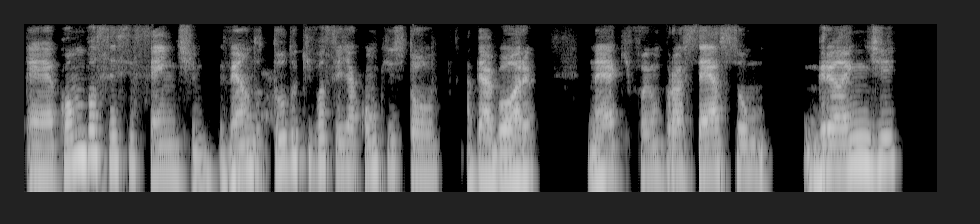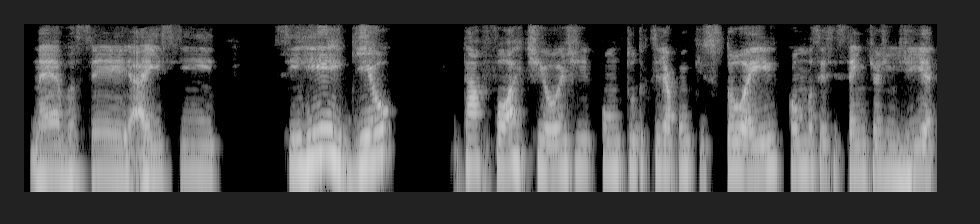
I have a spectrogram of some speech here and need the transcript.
É, como você se sente vendo tudo que você já conquistou até agora, né? Que foi um processo grande, né? Você aí se, se reergueu, tá forte hoje com tudo que você já conquistou aí. Como você se sente hoje em dia,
